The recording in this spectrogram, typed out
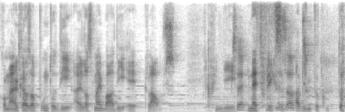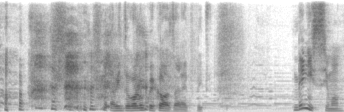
come è il caso appunto di I Lost My Body e Klaus. Quindi Sì, Netflix esatto. ha vinto tutto. ha vinto qualunque cosa Netflix. Benissimo,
